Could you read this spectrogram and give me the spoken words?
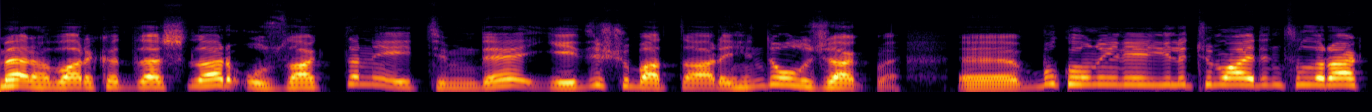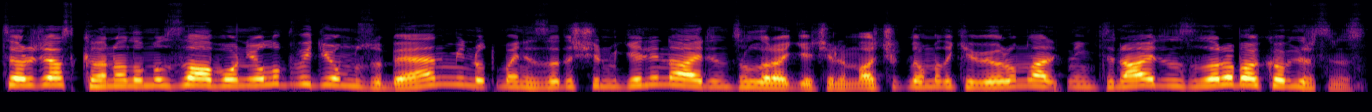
Merhaba arkadaşlar. Uzaktan eğitimde 7 Şubat tarihinde olacak mı? Eee, bu konuyla ilgili tüm ayrıntıları aktaracağız. Kanalımıza abone olup videomuzu beğenmeyi unutmayınız. Hadi şimdi gelin ayrıntılara geçelim. Açıklamadaki ve yorumlar linkine ayrıntılara bakabilirsiniz.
